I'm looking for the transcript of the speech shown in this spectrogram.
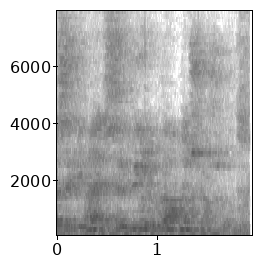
Ξεκινάει σε δύο λεπτά αμέσως.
